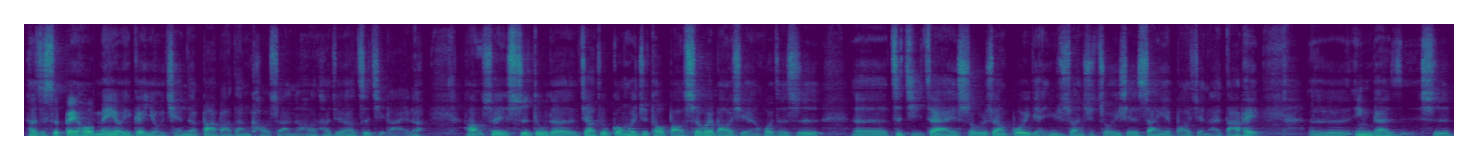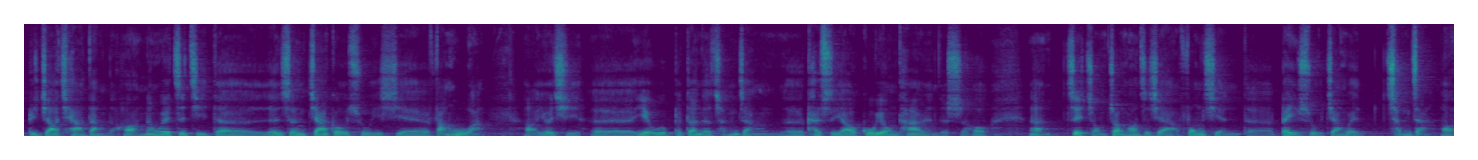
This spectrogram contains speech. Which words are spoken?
他就是背后没有一个有钱的爸爸当靠山，然后他就要自己来了。好，所以适度的加入工会去投保社会保险，或者是呃自己在收入上拨一点预算去做一些商业保险来搭配，呃，应该是比较恰当的哈，能为自己的人生架构出一些防护网。啊尤其呃业务不断的成长，呃开始要雇佣他人的时候，那这种状况之下，风险的倍数将会成长啊，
